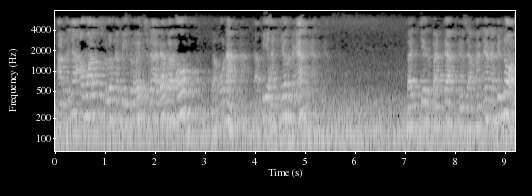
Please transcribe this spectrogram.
Artinya awal sebelum Nabi Ibrahim sudah ada bangun bangunan, tapi hancur dengan banjir bandang di zamannya Nabi Nuh.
